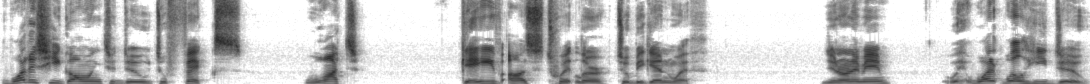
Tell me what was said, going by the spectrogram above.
what is he going to do to fix what gave us Twitler to begin with? You know what I mean? What will he do?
